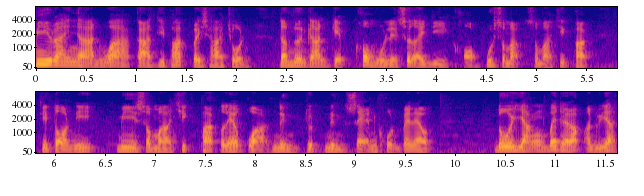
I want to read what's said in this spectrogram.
มีรายงานว่าการที่พรรคประชาชนดำเนินการเก็บข้อมูลเลเซอร์ไอดีของผู้สมัครสมาชิกพรรคที่ตอนนี้มีสมาชิกพรรคแล้วกว่า 1.1 แสนคนไปแล้ว โดยยังไม่ได้รับอนุญาต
